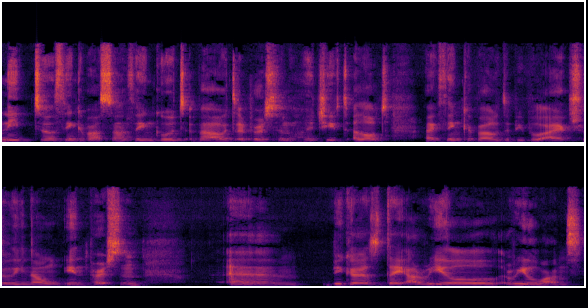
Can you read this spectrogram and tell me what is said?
need to think about something good about a person who achieved a lot, I think about the people I actually know in person, um, because they are real, real ones.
